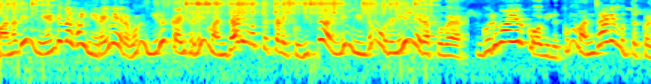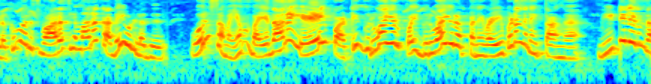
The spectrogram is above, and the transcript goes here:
மனதின் வேண்டுதல்கள் நிறைவேறவும் இரு கைகளில் மஞ்சாடி முத்துக்களை குவித்து அள்ளி மீண்டும் உருளியில் நிரப்புவர். குருவாயூர் கோவிலுக்கும் மஞ்சாடி முத்துக்களுக்கும் ஒரு சுவாரஸ்யமான கதை உள்ளது. ஒரு சமயம் வயதான ஏழை பாட்டி குருவாயூர் போய் குருவாயூரப்பனை வழிபட நினைத்தாங்க. வீட்டில் இருந்த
